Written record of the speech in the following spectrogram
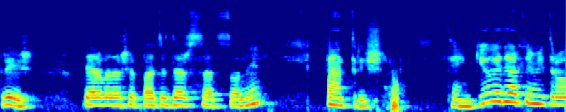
ત્રીસ, ત્યારબાદ આવશે પાંચ હજાર સાતસો ને પાંત્રીસ. થેન્ક યુ વિદ્યાર્થી મિત્રો.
